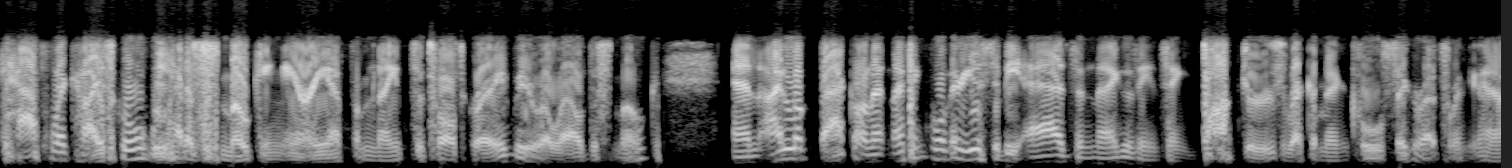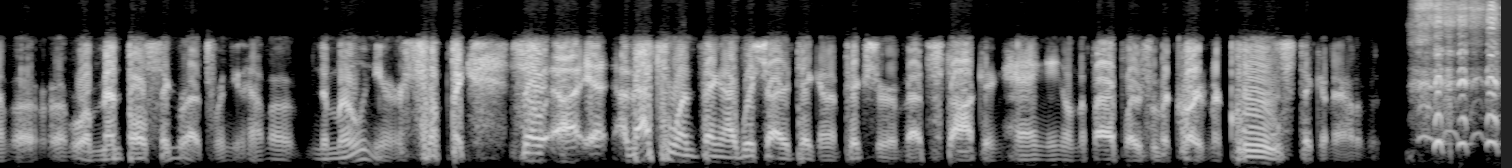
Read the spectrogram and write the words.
Catholic high school, we had a smoking area from ninth to 12th grade. We were allowed to smoke. And I look back on it and I think, well, there used to be ads in magazines saying doctors recommend Kool cigarettes when you have a, or menthol cigarettes when you have a pneumonia or something. So uh, that's one thing I wish I had taken a picture of that stocking hanging on the fireplace with a carton of Kool sticking out of it.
